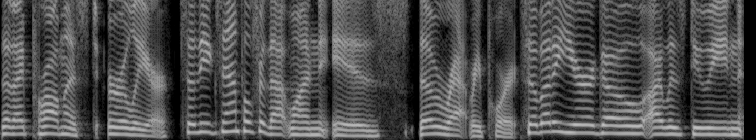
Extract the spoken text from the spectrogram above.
that I promised earlier. So, the example for that one is the rat report. So, about a year ago, I was doing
